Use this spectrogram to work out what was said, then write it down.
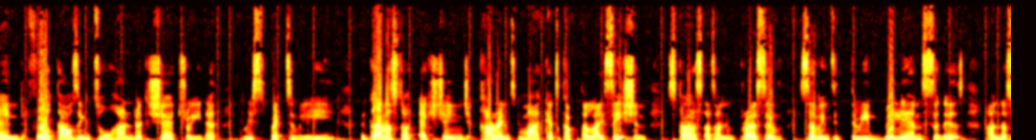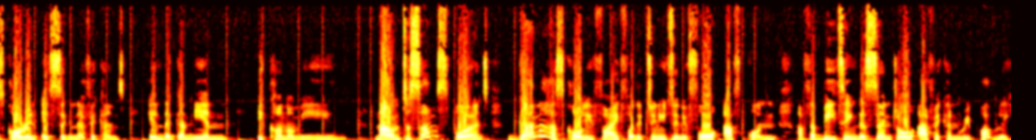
and 4,200 share traded respectively. The Ghana Stock Exchange current market capitalization stands at an impressive 73 billion cedis, underscoring its significance in the Ghanaian economy. Now, to some sports, Ghana has qualified for the 2024 AFCON after beating the Central African Republic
